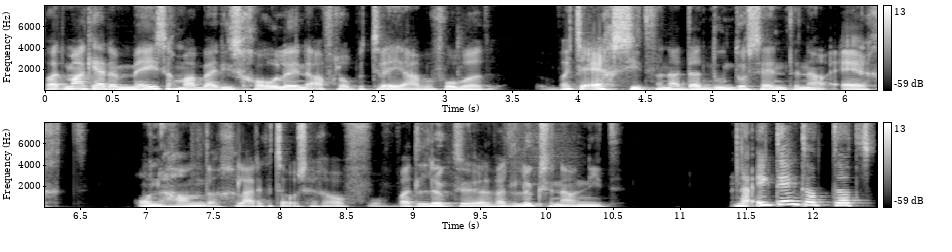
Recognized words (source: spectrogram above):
Wat maak jij er mee, zeg maar, bij die scholen in de afgelopen twee jaar bijvoorbeeld? Wat je echt ziet van, nou, dat doen docenten nou echt onhandig, laat ik het zo zeggen. Of, of wat, lukt, wat lukt ze nou niet? Nou, ik denk dat, dat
